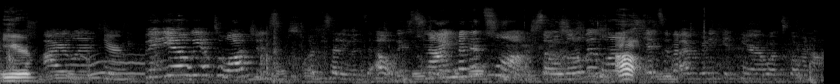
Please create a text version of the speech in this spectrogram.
Here. Ireland. Here. Watch is what's that even say? Oh, it's nine minutes long, so a little bit long. Ah. It's about everybody can hear what's going on.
